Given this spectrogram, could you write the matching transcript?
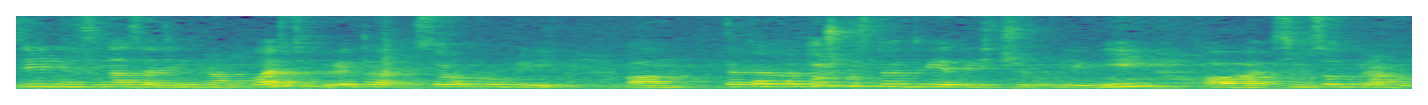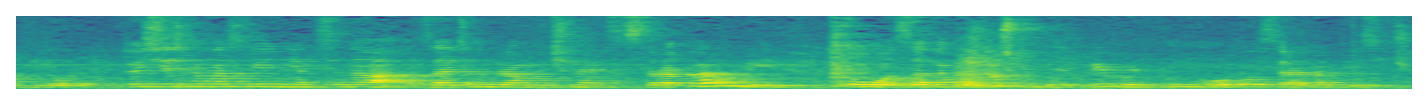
средняя цена за 1 грамм пластика это 40 рублей. Э, такая катушка стоит 2000 рублей, в ней э, 700 грамм белой. То есть если у нас средняя цена за 1 грамм начинается с 40 рублей, то с одной катушки будет прибыль ну, около 40 тысяч.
